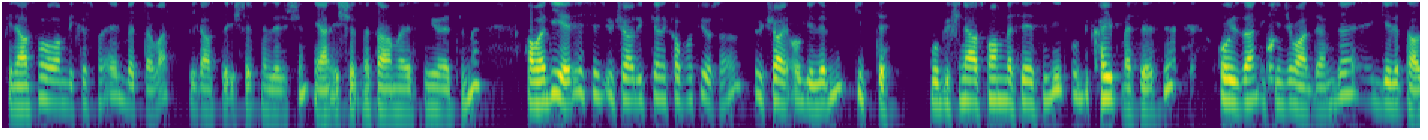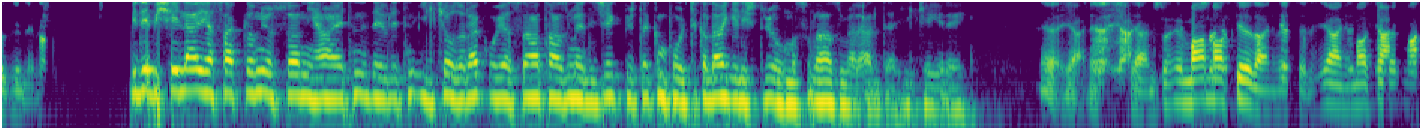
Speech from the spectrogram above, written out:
Finansman olan bir kısmı elbette var. Bilhassa işletmeler için. Yani işletme sermayesinin yönetimi. Ama diğeri siz 3 ay dükkanı kapatıyorsanız 3 ay o geliriniz gitti. Bu bir finansman meselesi değil. Bu bir kayıp meselesi. O yüzden ikinci maddemde gelir tazmini demiştim. Bir de bir şeyler yasaklanıyorsa nihayetinde devletin ilke olarak o yasağı tazmin edecek bir takım politikalar geliştiriyor olması lazım herhalde ilke gereği. Evet, yani yani sonra ma- maske de aynı mesele. Yani maske takmak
